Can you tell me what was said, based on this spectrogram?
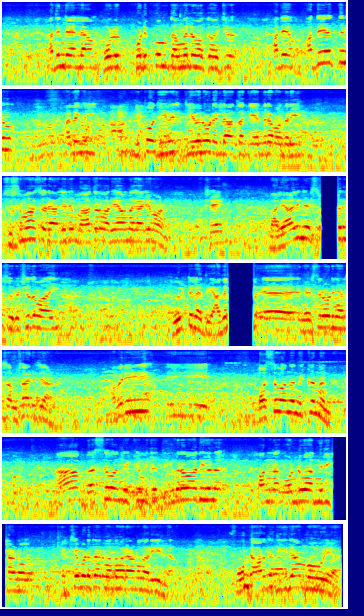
അതിന്റെ എല്ലാം പൊടി പൊടിപ്പും തൊങ്ങലും ഒക്കെ വെച്ച് അദ്ദേഹം അദ്ദേഹത്തിനും അല്ലെങ്കിൽ ഇപ്പോൾ ജീവി ജീവനോടില്ലാത്ത കേന്ദ്രമന്ത്രി സുഷമ സ്വരാജിന് മാത്രം അറിയാവുന്ന കാര്യമാണ്. പക്ഷേ മലയാളി നഴ്സുമാർ സുരക്ഷിതമായി വീട്ടിലെത്തി. അതിൽ നഴ്സിനോട് ഞാൻ സംസാരിച്ചതാണ്. അവർ ഈ ബസ് വന്ന് നിൽക്കുന്നുണ്ട്. ആ ബസ് വന്ന് നിൽക്കുമ്പോൾ തീവ്രവാദികൾ വന്ന് കൊണ്ടുവന്നിരിക്കുകയാണോ? രക്ഷപ്പെടുത്താൻ വന്നവരാണോ എന്നറിയില്ല ഫോൺ ചാർജ് തീരാൻ പോവുകയാണ്.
